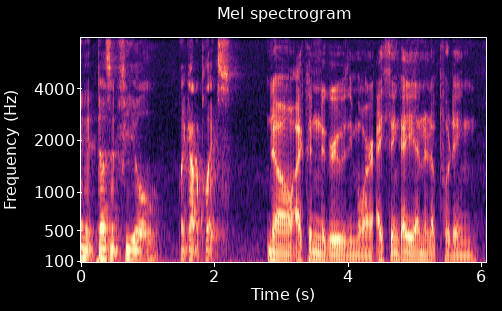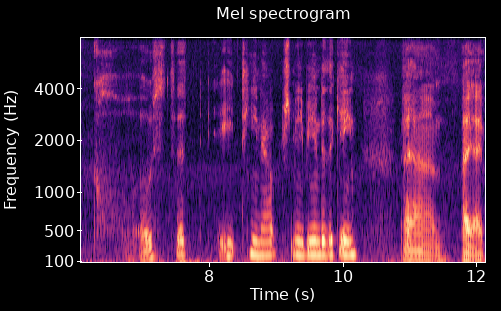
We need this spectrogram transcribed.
and it doesn't feel like out of place. No, I couldn't agree with you more. I think I ended up putting close to 18 hours maybe into the game. Um, I, I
